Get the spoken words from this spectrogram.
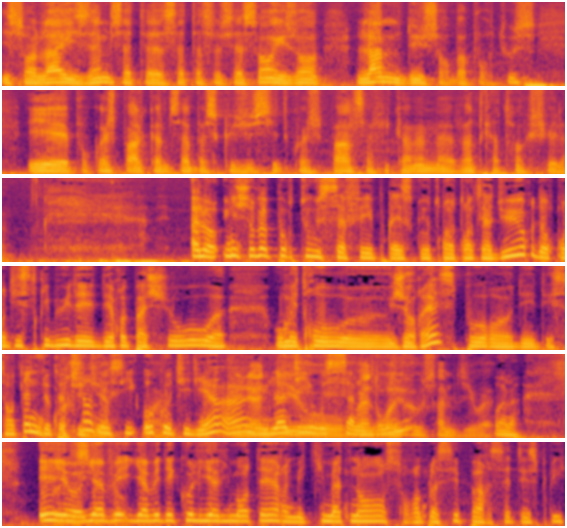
ils sont là, ils aiment cette, cette association, ils ont l'âme d'une Chorba pour tous. Et euh, pourquoi je parle comme ça? Parce que je sais de quoi je parle, ça fait quand même euh, 24 ans que je suis là. Alors, une chambre pour tous, ça fait presque 30 ans que ça dure. Donc, on distribue des, des repas chauds euh, au métro euh, Jaurès pour euh, des, des centaines Au de personnes aussi, au ouais. quotidien, hein, du lundi au, samedi. vendredi au samedi, ouais. Voilà. Et euh, il y 17 avait heures. il y avait des colis alimentaires, mais qui maintenant sont remplacés par cet esprit,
